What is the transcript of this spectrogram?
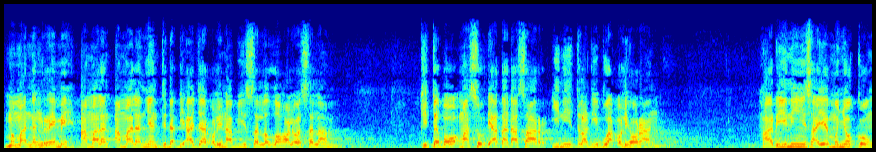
memandang remeh amalan-amalan yang tidak diajar oleh Nabi sallallahu alaihi wasallam. Kita bawa masuk di atas dasar ini telah dibuat oleh orang. Hari ini saya menyokong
